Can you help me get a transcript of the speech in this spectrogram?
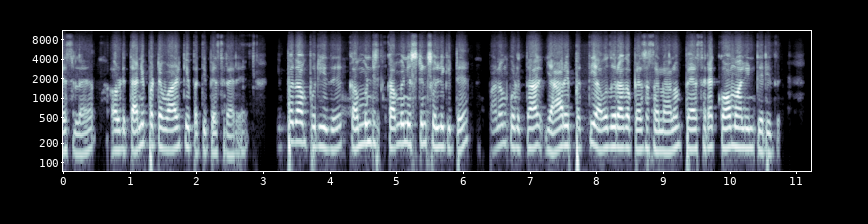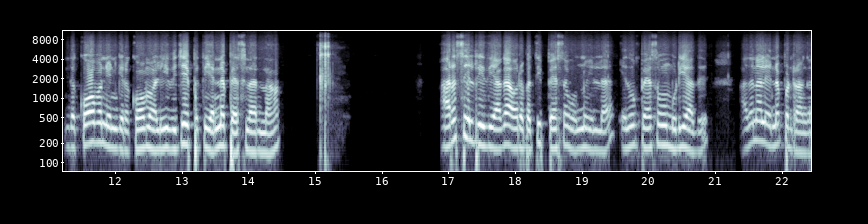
பேசல. அவருடைய தனிப்பட்ட வாழ்க்கையை பத்தி பேசுறாரு. இப்பதான் புரியுது. கம்யூனிஸ்ட் கம்யூனிஸ்ட்னு சொல்லிக்கிட்டு பணம் கொடுத்தால் யாரை பத்தி அவதூறாக பேச சொன்னாலும் பேசுற கோமாளின்னு தெரியுது. இந்த கோவன் என்கிற கோமாளி விஜய் பத்தி என்ன பேசினார்னா, அரசியல் ரீதியாக அவரை பத்தி பேச ஒன்றும் இல்லை எதுவும் பேசவும் முடியாது. அதனால என்ன பண்றாங்க,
